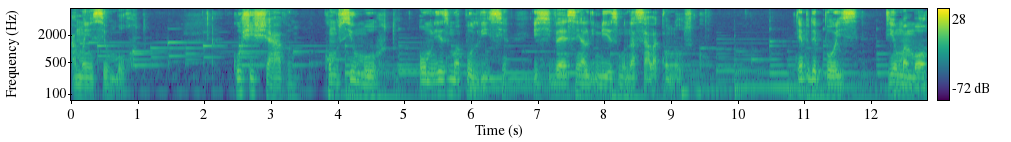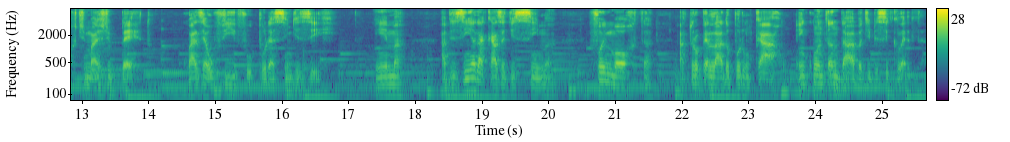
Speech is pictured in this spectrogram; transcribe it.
amanheceu morto. Cochichavam como se o morto ou mesmo a polícia estivessem ali mesmo na sala conosco. Tempo depois, vi uma morte mais de perto, quase ao vivo, por assim dizer. Emma, a vizinha da casa de cima, foi morta atropelado por um carro enquanto andava de bicicleta.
